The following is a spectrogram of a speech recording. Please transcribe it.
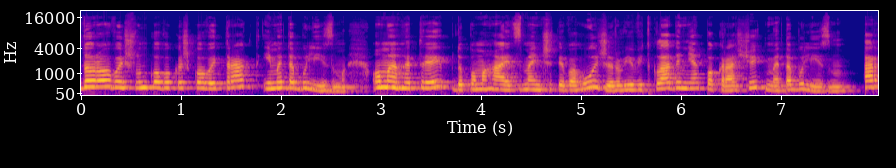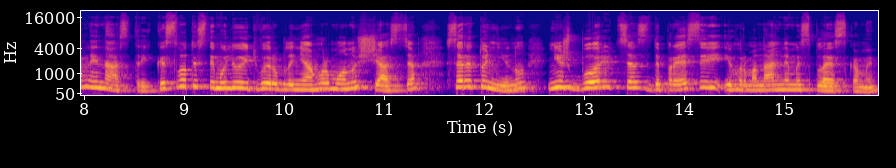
Здоровий шлунково-кишковий тракт і метаболізм. Омега-3 допомагають зменшити вагу і жирові відкладення, покращують метаболізм. Гарний настрій. Кислоти стимулюють вироблення гормону щастя, серотоніну, ніж борються з депресією і гормональними сплесками.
